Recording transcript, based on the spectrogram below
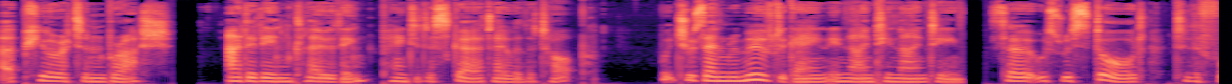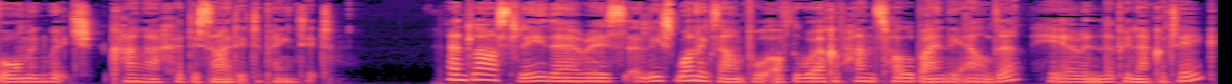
a Puritan brush, added in clothing, painted a skirt over the top which was then removed again in 1919, so it was restored to the form in which Cranach had decided to paint it. And lastly, there is at least one example of the work of Hans Holbein the Elder here in the Pinakothek,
